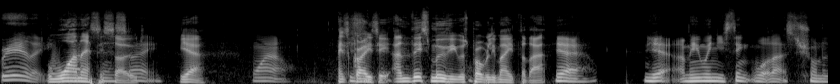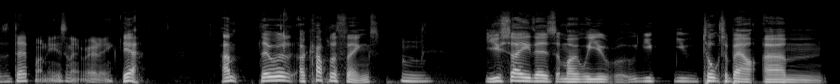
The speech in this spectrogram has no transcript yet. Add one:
really, One That's episode. insane. Yeah, Wow. It's crazy. And this movie was probably made for that. Yeah, yeah. I mean, when you think, well, that's Shaun of the Dead money, isn't it? Really. Yeah. Um, there were a couple of things. Mm. You say there's a moment where you you you talked about um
